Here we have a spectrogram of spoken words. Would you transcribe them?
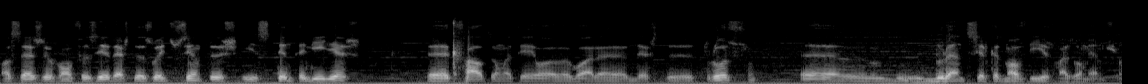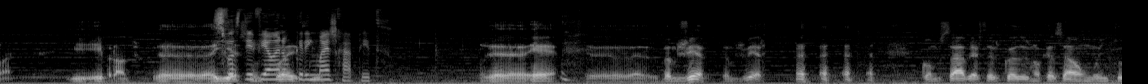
ou seja, vão fazer estas 870 milhas uh, que faltam até agora neste troço, uh, durante cerca de nove dias, mais ou menos, não é? E, e pronto. Uh, Se fosse de avião era um bocadinho mais rápido. é, vamos ver, vamos ver. como sabe, estas coisas nunca são muito,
